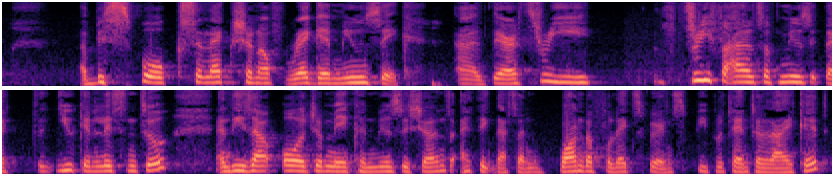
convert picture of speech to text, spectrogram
a bespoke selection of reggae music. Uh, there are three three files of music that you can listen to, and these are all Jamaican musicians. I think that's a wonderful experience. People tend to like it.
